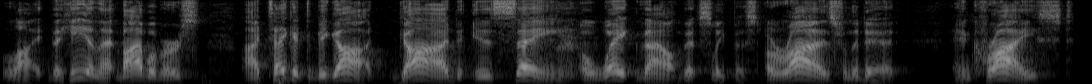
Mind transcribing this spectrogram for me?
light. The he in that Bible verse, I take it to be God. God is saying, Awake thou that sleepest, arise from the dead, and Christ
